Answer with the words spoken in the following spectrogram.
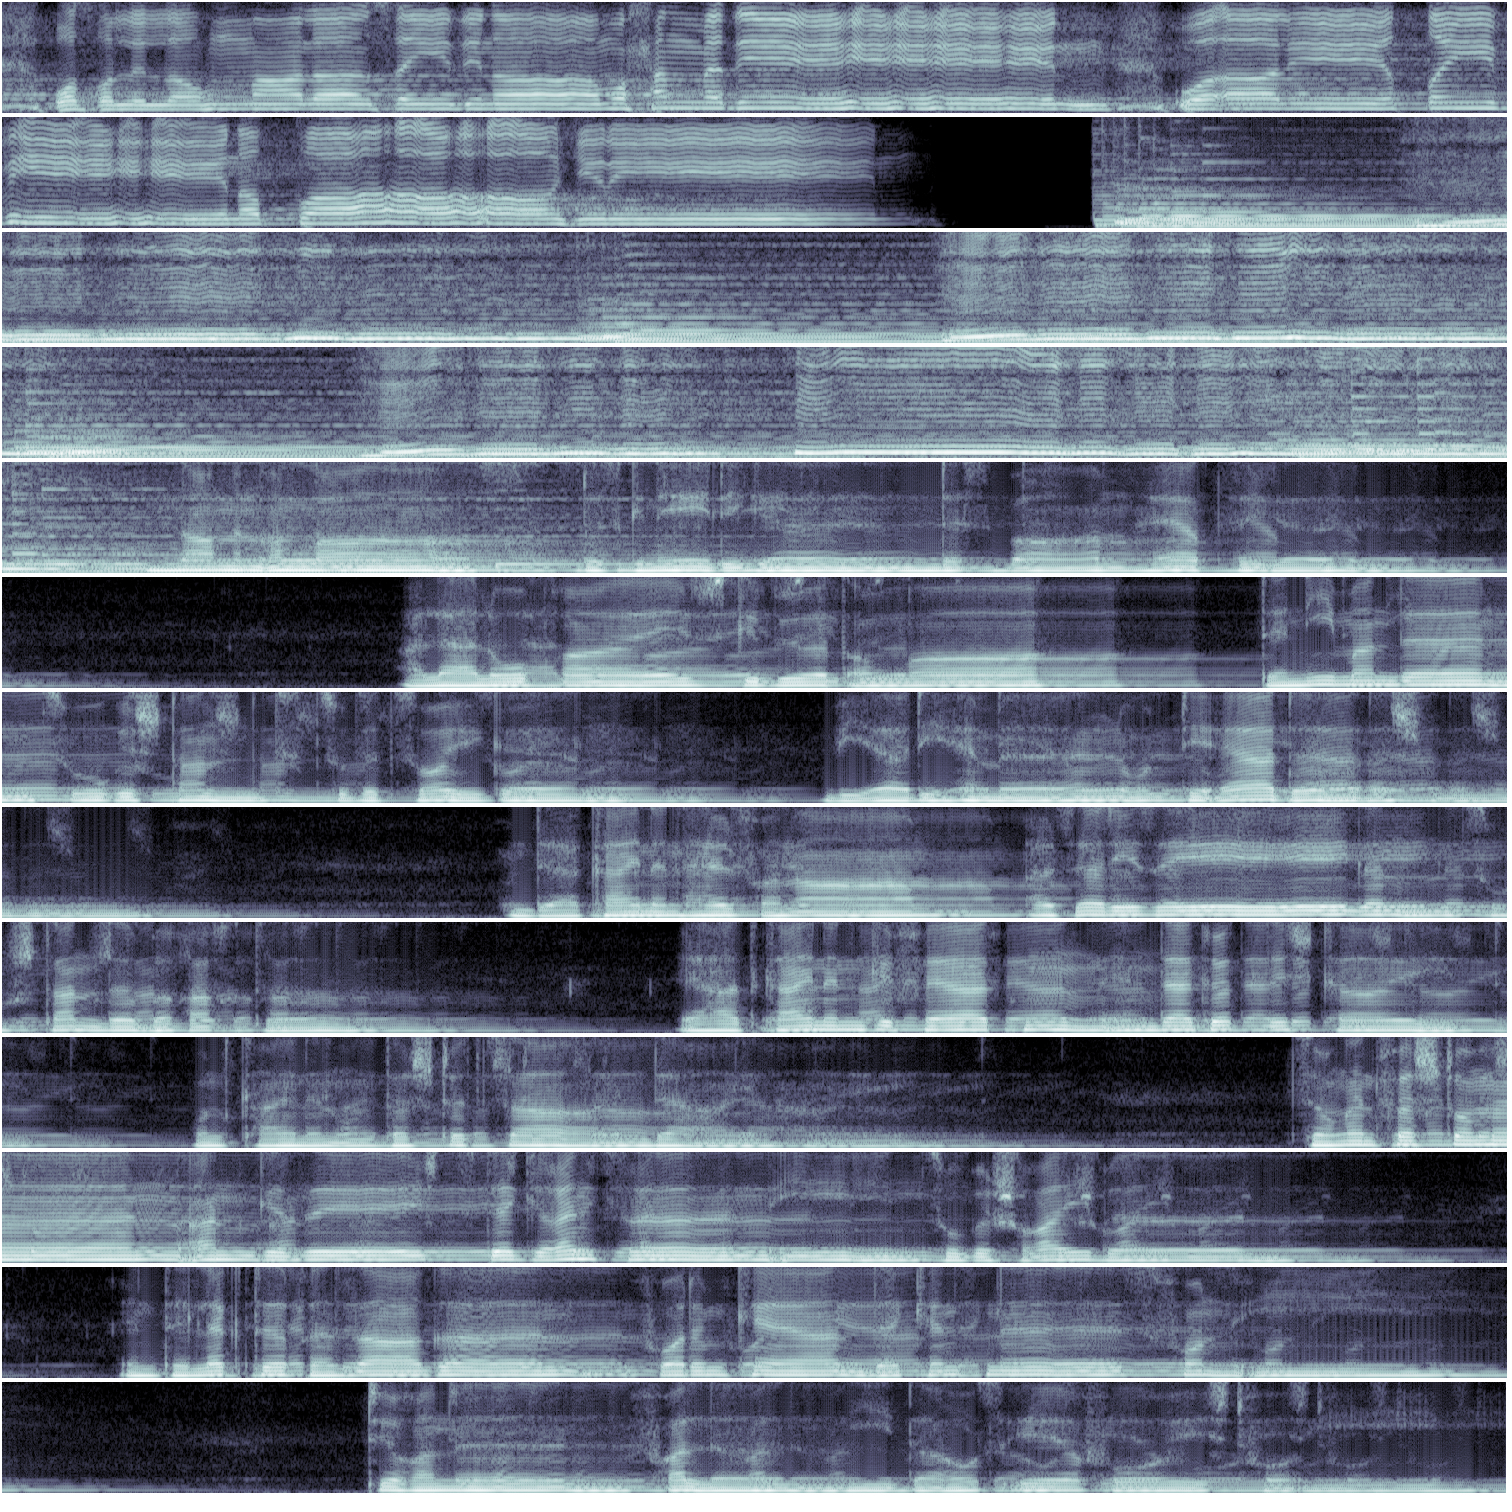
وصل اللهم على سيدنا محمد وآله الطيبين الطاهرين. Allahs, des Gnädigen, des Barmherzigen. Aller Lobpreis gebührt Allah, der niemanden zugestand zu bezeugen, wie er die Himmel und die Erde erschuf und der keinen Helfer nahm, als er die Seelen zustande brachte. Er hat keinen Gefährten in der Göttlichkeit und keinen Unterstützer in der Einheit. Zungen verstummen angesichts der Grenzen, ihn zu beschreiben. Intellekte versagen vor dem Kern der Kenntnis von ihm. Tyrannen fallen nieder aus Ehrfurcht vor ihm.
